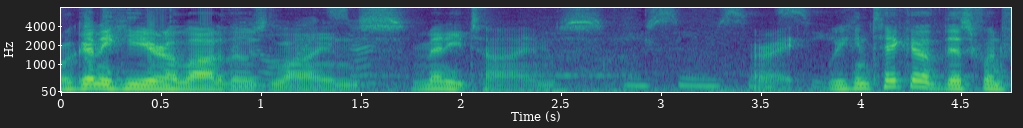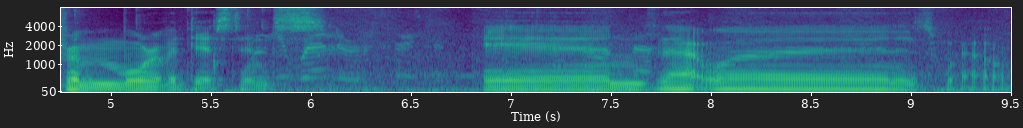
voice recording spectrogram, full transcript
we're going to hear a lot of those You all right, sir? lines many times. You seem sincere. All right, we can take out this one from more of a distance, and that one as well.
